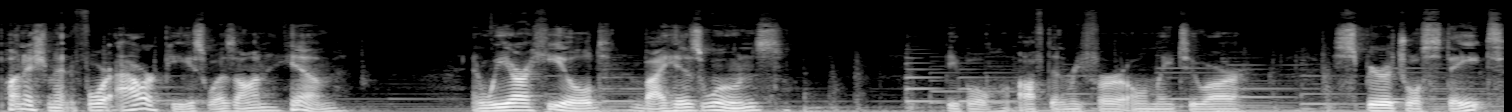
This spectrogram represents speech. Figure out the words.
Punishment for our peace was on him, and we are healed by his wounds people often refer only to our spiritual state.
